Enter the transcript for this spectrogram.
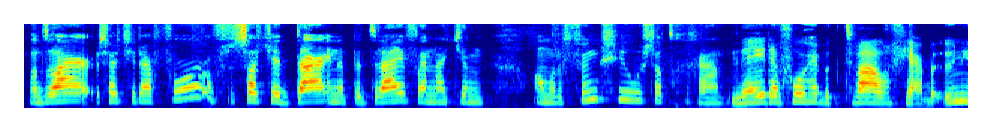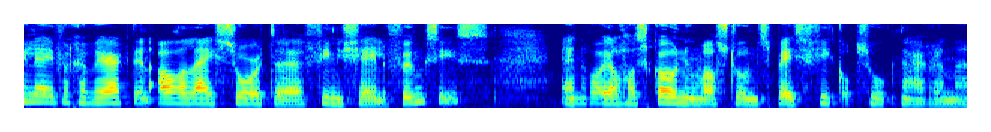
Want waar zat je daarvoor? Of zat je daar in het bedrijf en had je een andere functie? Hoe is dat gegaan? Nee, daarvoor heb ik twaalf jaar bij Unilever gewerkt in allerlei soorten financiële functies. En Royal Haskoning was toen specifiek op zoek naar een, eh,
